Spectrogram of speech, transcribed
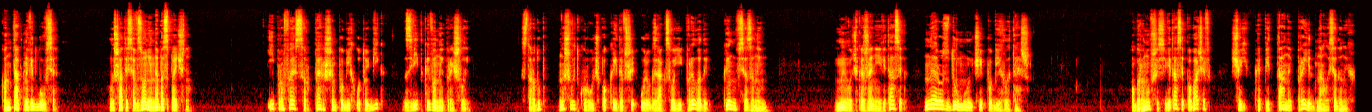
Контакт не відбувся. Лишатися в зоні небезпечно. І професор першим побіг у той бік, звідки вони прийшли. Стародуб, на швидку руч покидавши у рюкзак свої прилади, кинувся за ним. Милочка, Женя і Вітасик, не роздумуючи, побігли теж. Обернувшись, Вітасик побачив, що й капітани приєдналися до них.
